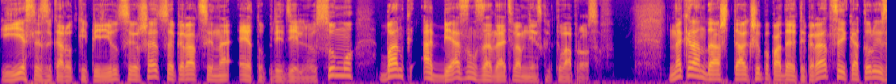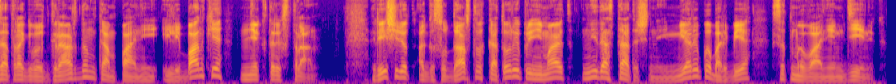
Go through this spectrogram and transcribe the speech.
Если за короткий период совершаются операции на эту предельную сумму, банк обязан задать вам несколько вопросов. На карандаш также попадают операции, которые затрагивают граждан, компании или банки некоторых стран – Речь идет о государствах, которые принимают недостаточные меры по борьбе с отмыванием денег.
